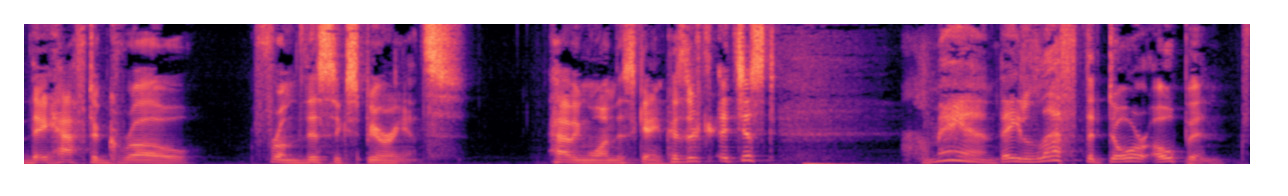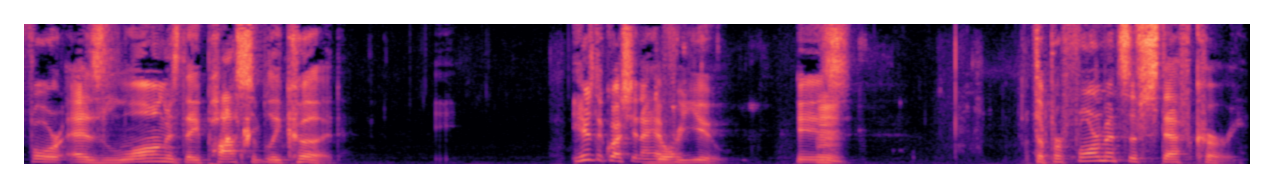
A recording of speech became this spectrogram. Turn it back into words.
they have to grow from this experience having won this game because there's it just man, they left the door open for as long as they possibly could. Here's the question I have for you is hmm. the performance of Steph Curry.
